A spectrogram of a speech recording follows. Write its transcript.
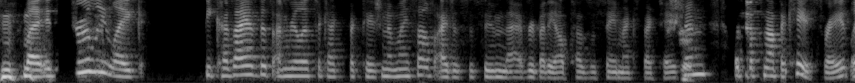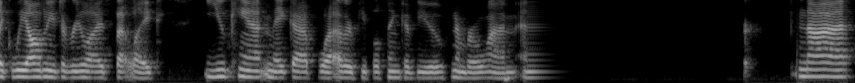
but it's truly like because I have this unrealistic expectation of myself, I just assume that everybody else has the same expectation. Sure. But that's not the case, right? Like we all need to realize that like you can't make up what other people think of you, number one, and not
